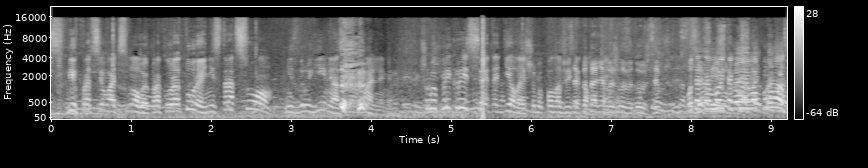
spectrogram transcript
співпрацювати з новою прокуратурою, не з ТРАЦом, не з другими, а з нормальними, щоб прикрити все це діло і щоб положити Це этому питання конец. важливе дуже. Це, Вот это мой такой вопрос.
